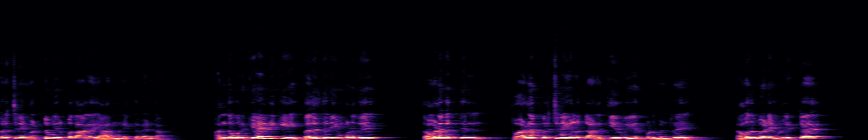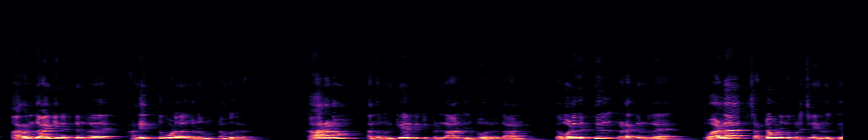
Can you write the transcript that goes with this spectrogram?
பிரச்சனை மட்டும் இருப்பதாக யாரும் நினைக்க வேண்டாம். அந்த ஒரு கேள்விக்கு பதில் தெரியும் பொழுது தமிழகத்தில் பல பிரச்சனைகளுக்கான தீர்வு ஏற்படும் என்று நமது மேடை உள்ளிட்ட அறம் தாங்கி நிற்கின்ற அனைத்து ஊடகங்களும் நம்புகிறது. காரணம் அந்த ஒரு கேள்விக்கு பின்னால் இருப்பவர்கள்தான் தமிழகத்தில் நடக்கின்ற பல சட்ட ஒழுங்கு பிரச்சனைகளுக்கு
